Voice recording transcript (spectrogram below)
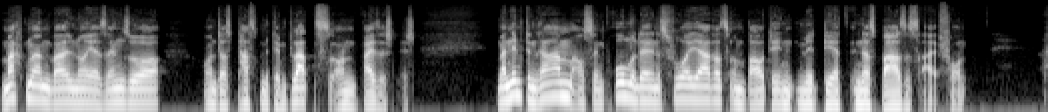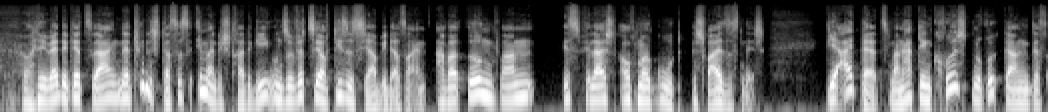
macht man, weil neuer Sensor und das passt mit dem Platz und weiß ich nicht. Man nimmt den Rahmen aus den Pro-Modellen des Vorjahres und baut den mit jetzt in das Basis-iPhone. Und ihr werdet jetzt sagen, natürlich, das ist immer die Strategie und so wird sie auch dieses Jahr wieder sein. Aber irgendwann ist vielleicht auch mal gut. Ich weiß es nicht. Die iPads, man hat den größten Rückgang des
